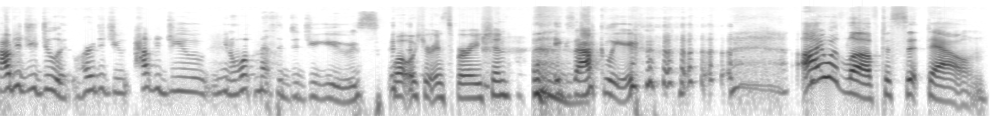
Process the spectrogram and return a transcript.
How did you do it? Where did you? How did you? You know, what method did you use? What was your inspiration? exactly. I would love to sit down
